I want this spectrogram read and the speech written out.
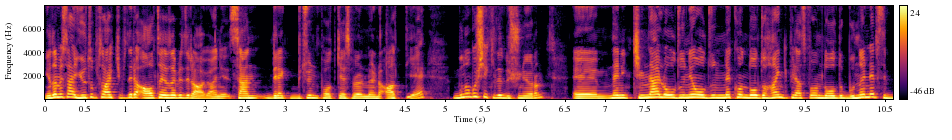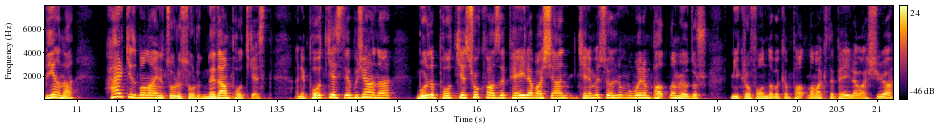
Ya da mesela YouTube takipçileri alta yazabilir abi. Hani sen direkt bütün podcast bölümlerini at diye. Bunu bu şekilde düşünüyorum. Ee, hani kimlerle olduğu, ne olduğunu, ne konuda olduğu, hangi platformda olduğu bunların hepsi bir yana Herkes bana aynı soru sordu. Neden podcast? Hani podcast yapacağına burada podcast çok fazla P ile başlayan kelime söyledim. Umarım patlamıyordur mikrofonda. Bakın patlamak da P ile başlıyor.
